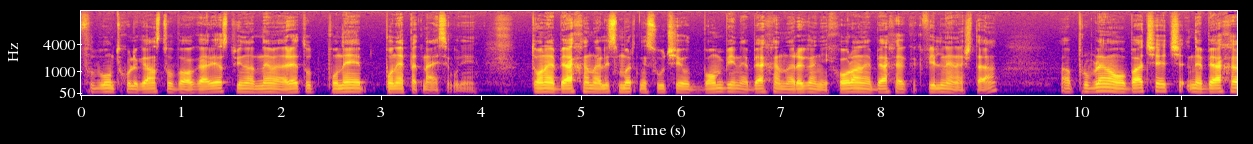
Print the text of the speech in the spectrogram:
футболното хулиганство в България стои на дневен ред от поне, поне 15 години. То не бяха нали, смъртни случаи от бомби, не бяха наръгани хора, не бяха какви ли не неща. А проблема обаче е, че не бяха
